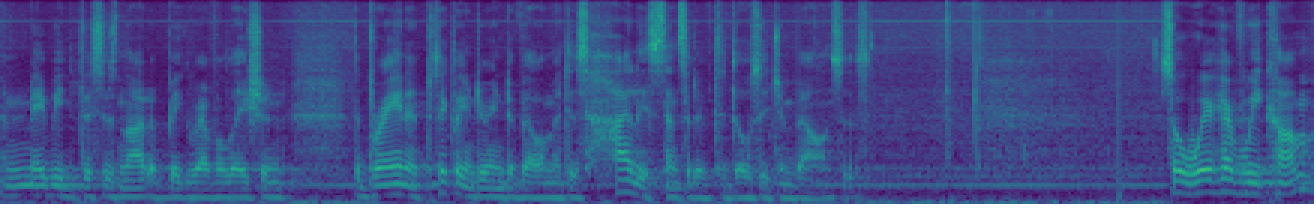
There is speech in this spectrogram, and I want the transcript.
and maybe this is not a big revelation, the brain, and particularly during development, is highly sensitive to dosage imbalances. So where have we come?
